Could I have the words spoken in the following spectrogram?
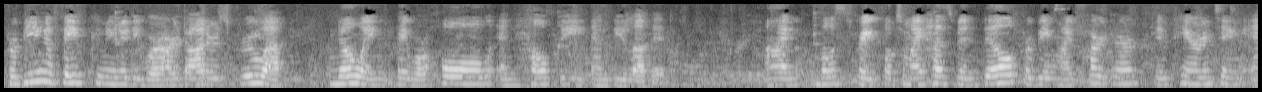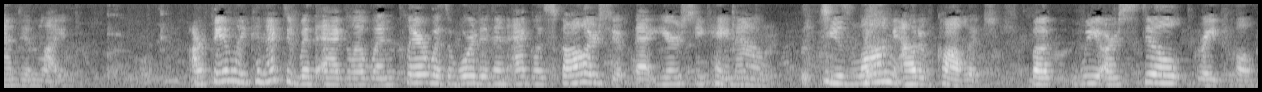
for being a faith community where our daughters grew up knowing they were whole and healthy and beloved. I'm most grateful to my husband Bill for being my partner in parenting and in life. Our family connected with AGLA when Claire was awarded an AGLA scholarship that year she came out. She is long out of college, but we are still grateful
